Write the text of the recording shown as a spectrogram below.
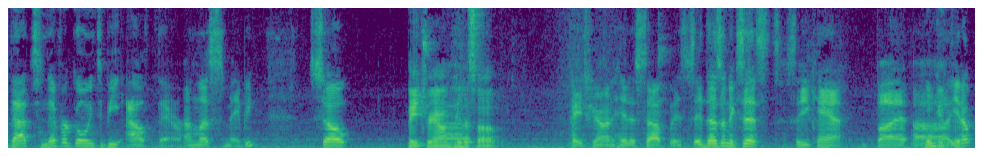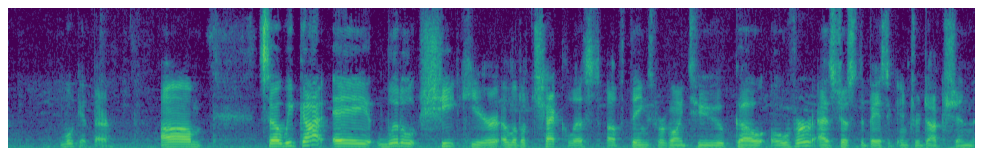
that's never going to be out there unless maybe. So, Patreon hit Uh, us up. Patreon, hit us up. It's, it doesn't exist, so you can't. But uh, We'll you know, we'll get there. Um, so we got a little sheet here, a little checklist of things we're going to go over as just the basic introduction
